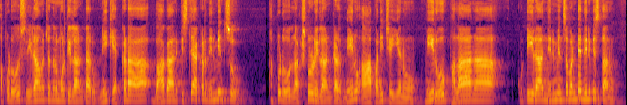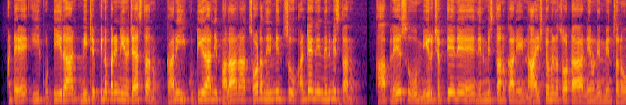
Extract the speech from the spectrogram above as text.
అప్పుడు శ్రీరామచంద్రమూర్తి ఇలా అంటారు నీకు ఎక్కడ బాగా అనిపిస్తే అక్కడ నిర్మించు. అప్పుడు లక్ష్మణుడు ఇలా అంటాడు నేను ఆ పని చెయ్యను మీరు ఫలానా కుటీరాన్ని నిర్మించమంటే నిర్మిస్తాను. అంటే ఈ కుటీరా మీ చెప్పిన పని నేను చేస్తాను. కానీ ఈ కుటీరాన్ని ఫలానా చోట నిర్మించు అంటే నేను నిర్మిస్తాను. ఆ ప్లేసు మీరు చెప్తేనే నిర్మిస్తాను కానీ నా ఇష్టమైన చోట నేను నిర్మించను.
